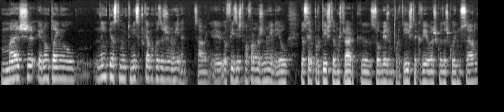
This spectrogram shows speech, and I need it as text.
Mas eu não tenho, nem penso muito nisso porque é uma coisa genuína, sabem? Eu, eu fiz isto de uma forma genuína. Eu, eu ser portista, mostrar que sou mesmo portista, que vivo as coisas com emoção,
